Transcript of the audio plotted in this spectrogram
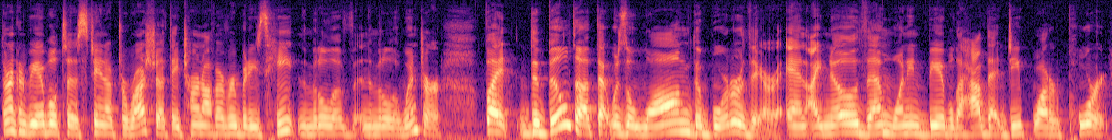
they're not going to be able to stand up to Russia if they turn off everybody's heat in the middle of in the middle of winter. But the buildup that was along the border there, and I know them wanting to be able to have that deep water port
